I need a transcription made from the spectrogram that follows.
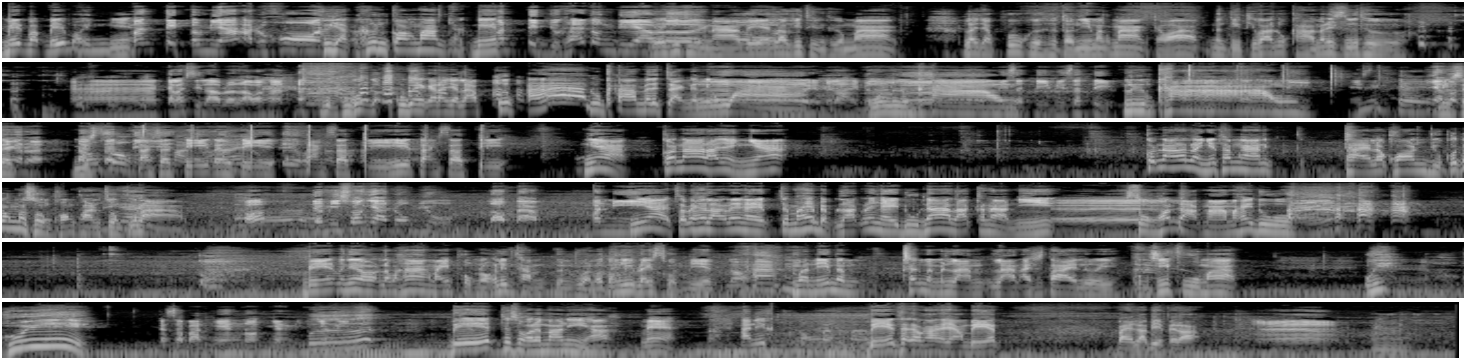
เบสบอกเบสบอกอย่างนี้ มันติดตรงเนี้ยค่ะทุกคนคืออยากขึ้นกล้องมากอยากเบสมันติดอยู่แค่ตรงเดียวเบเลยสคิดถึงนะทุกเบสเราคิดถึงเธอมาก เราอยากพูดคือเธอตอนนี้มากๆ แต่ว่ามันติดที่ว่าลูกค้าไม่ได้ซื้อเธออ่ากาแล็กซี่รับแล้วเราอะฮะคือกูก็กูก็กำลังจะรับปุ๊บอ้าลูกค้าไม่ได้จ่ายเงินนี่หว่า เออเห็นไหมล่ะเห็นไหมกูล่ะลืมข่าว มีสติมีสติลืมข่าว มีสติอย่ามีมาสเต้นติกันเลยมีตั้งสติตั้งสติตั้งสติตั้งสติตั้งสติ เนี่ย ก็น่ารักอย่างเงี้ย ก็น่ารักอย่างเงี้ยทำงานถ่ายละครอยู่ก็ต้องมาส่งของขวัญส่งกุหลาบเพราะเดี๋ยวมีช่วงยาดมอยู่รอแป๊บวันนี้เนี่ยจะไม่ให้รักได้ไง จะไม่ให้แบบรักได้ไง ดูน่ารักขนาดนี้ เออส่งฮอตดากหมามาให้ดู เบสวันนี้เราเราห้างไหมผมเราก็รีบทำด่วนๆเราต้องรีบไลฟ์สดเบส เราห้างวันนี้มันฉันเหมือนเป็นหลานหลานไอน์สไตล์เลย ผมชี้ฟูมาก อุ้ยหุยกระสะบัดแห้งเนาะอย่างปื๊อย่างนี้ดเบสเธอส่งอะไรมานี่ฮะแม่ อันนี้น้องมันมาเบสเธอทำงานอะไรยังเบส ไปละเบสไปละ อ่า อืม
